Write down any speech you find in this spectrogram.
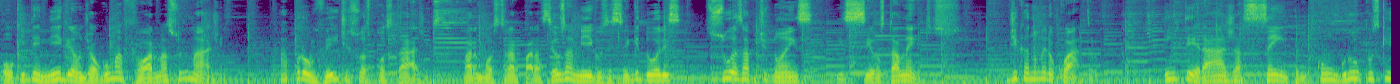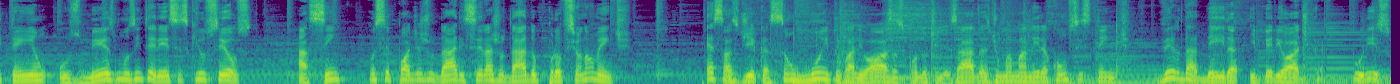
ou que denigram de alguma forma a sua imagem. Aproveite suas postagens para mostrar para seus amigos e seguidores suas aptidões e seus talentos. Dica número 4: Interaja sempre com grupos que tenham os mesmos interesses que os seus. Assim, você pode ajudar e ser ajudado profissionalmente. Essas dicas são muito valiosas quando utilizadas de uma maneira consistente, verdadeira e periódica. Por isso,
